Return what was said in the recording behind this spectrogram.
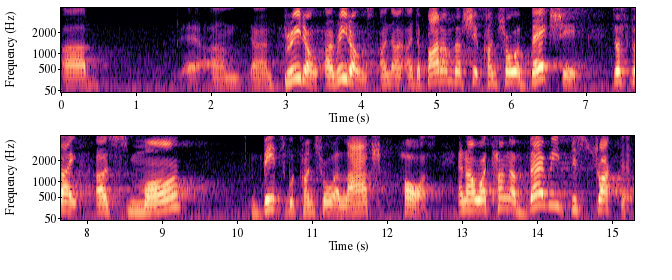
uh, uh um, uh, bridle, uh, riddles on, uh, at the bottom of the ship control a big ship, just like a small bit would control a large horse. And our tongue are very destructive.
